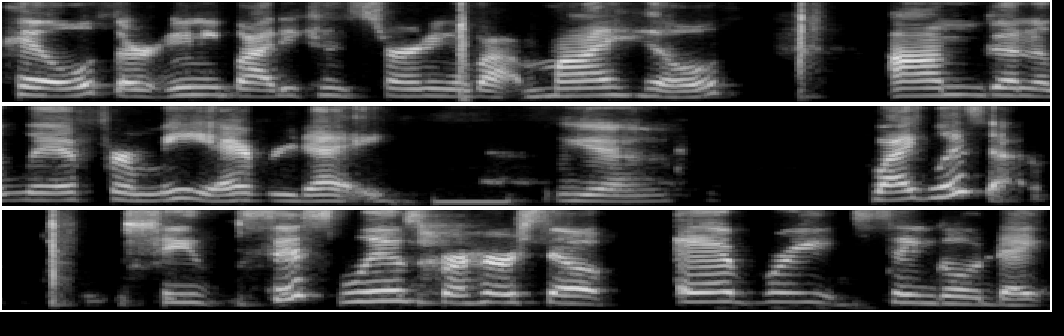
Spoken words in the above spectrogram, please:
health or anybody concerning about my health I'm gonna live for me every day. Yeah. Like Lizzo. She sis lives for herself every single day,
